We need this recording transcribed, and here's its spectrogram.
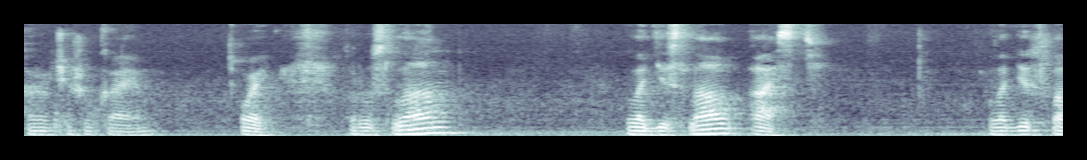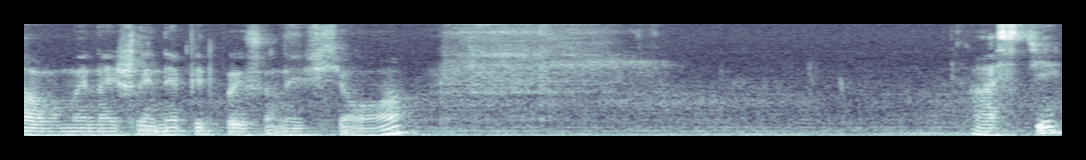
Коротше, шукаємо. Ой, Руслан, Владіслав, Асті. Владіслава ми знайшли не підписаний. Все. Асті.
